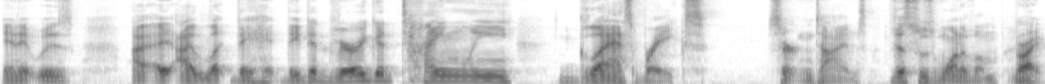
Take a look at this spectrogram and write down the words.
And it was, I, I, I they they did very good timely glass breaks certain times. This was one of them. Right.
